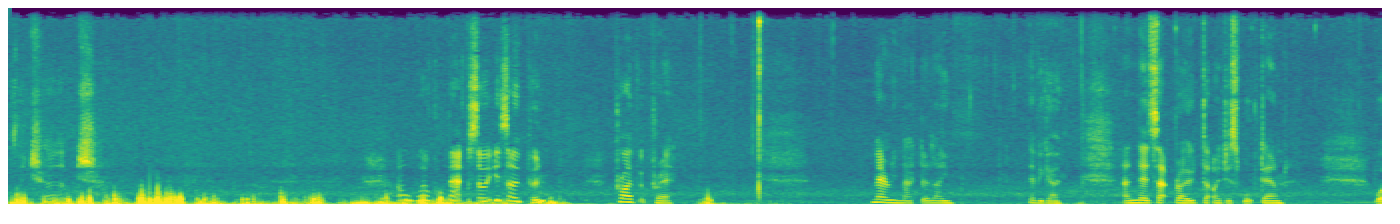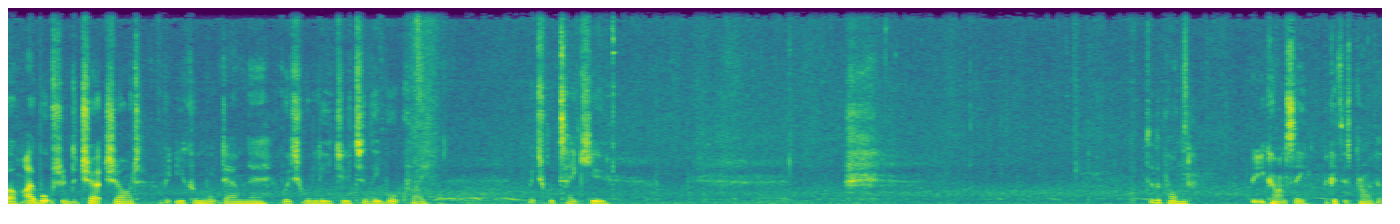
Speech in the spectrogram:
the church. Oh, welcome back. So it is open. Private prayer. Mary Magdalene. There we go. And there's that road that I just walked down. Well, I walked through the churchyard, but you can walk down there, which will lead you to the walkway, which will take you to the pond, but you can't see because it's private.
